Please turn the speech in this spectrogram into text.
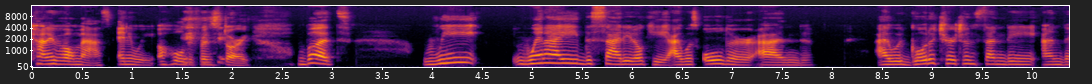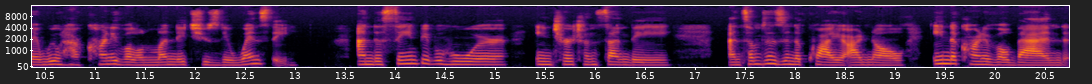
carnival mass. Anyway a whole different story. But we when i decided okay i was older and i would go to church on sunday and then we would have carnival on monday tuesday wednesday. And the same people who were in church on sunday and sometimes in the choir are now in the carnival band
